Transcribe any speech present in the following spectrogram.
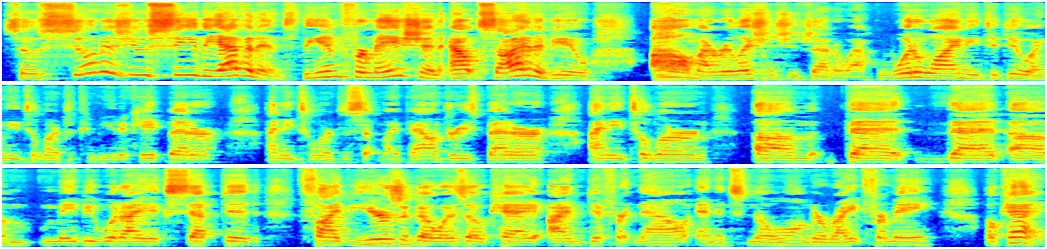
So as soon as you see the evidence, the information outside of you, oh, my relationship's out of whack. What do I need to do? I need to learn to communicate better. I need to learn to set my boundaries better. I need to learn um, that that um, maybe what I accepted five years ago as okay, I'm different now, and it's no longer right for me. Okay,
